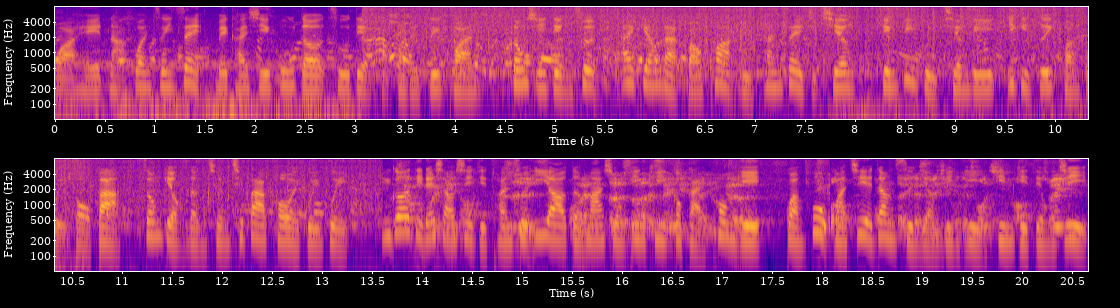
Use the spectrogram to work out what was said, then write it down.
外户纳管水井，要开始辅导取得合法的水权。同时定出爱缴纳包括预产费一千、登记费千二以及水权费五百，总共两千七百块的规费。不过，伫咧消息一传出以后，就马上引起各界抗议。管府马只会当顺应民意，紧急停止。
